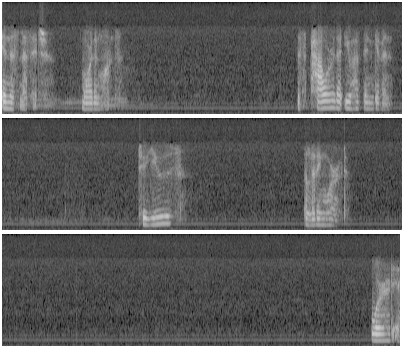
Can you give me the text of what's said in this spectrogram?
in this message more than once. This power that you have been given to use the living word. Word is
